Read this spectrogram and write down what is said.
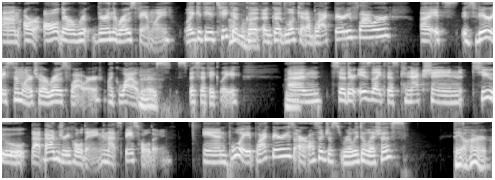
um, are all they're they're in the rose family. Like if you take a Oh. good a good look at a blackberry flower, uh, it's it's very similar to a rose flower, like wild rose specifically. Mhm. Um, so there is like this connection to that boundary holding and that space holding. And boy, blackberries are also just really delicious They are.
